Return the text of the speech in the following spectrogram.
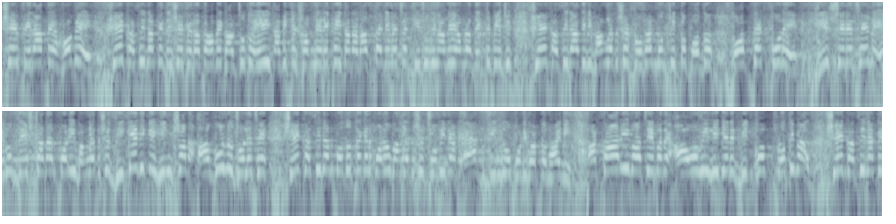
দেশে ফেরাতে হবে। শেখ হাসিনাকে দেশে ফেরাতে হবে। কার্যত এই দাবিকে সামনে রেখেই তারা রাস্তায় নেমেছেন। কিছুদিন আগেই আমরা দেখতে পেয়েছি, শেখ হাসিনা তিনি বাংলাদেশের প্রধানমন্ত্রিত্ব পদ, পদত্যাগ করে দেশ ছেড়েছেন এবং দেশ ছাড়ার পরই বাংলাদেশের দিকে দিকে হিংসার আগুন জ্বলেছে। শেখ হাসিনার পদত্যাগের পরেও বাংলাদেশের ছবিটার এক বিন্দু পরিবর্তন হয়নি। আর তারই মাঝে এবারে আওয়ামী লীগের বিক্ষোভ প্রতিবাদ। শেখ হাসিনাকে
